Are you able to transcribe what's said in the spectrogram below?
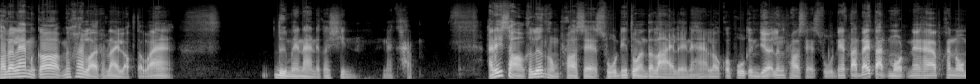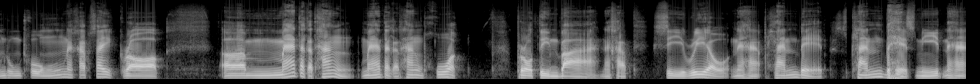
ตอนแรกๆมันก็ไม่ค่อยอร่อยเท่าไหร่หรอกแต่ว่า ดื่มไปนานเดี๋ยวก็ชินนะครับ อันที่สองคือเรื่องของ processed food นี่ตัวอันตรายเลยนะฮะเราก็พูดกันเยอะเรื่อง processed food เนี่ยตัดได้ตัดหมดนะครับ ขนมถุงๆนะครับไส้กรอกแม้แต่กระทั่ง แม้แต่กระทั่งพวกโปรตีนบาร์นะครับซีเรียลนะฮะ plant based plant based meat นะฮะ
